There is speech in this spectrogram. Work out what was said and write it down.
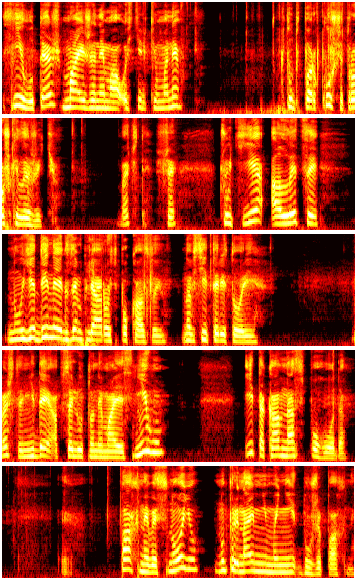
снігу теж майже нема, ось тільки в мене тут в парку ще трошки лежить. Бачите, ще чуть є, але це ну, єдиний екземпляр ось показую на всій території. Бачите, ніде абсолютно немає снігу. І така в нас погода. Е, Пахне весною, ну, принаймні мені дуже пахне.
